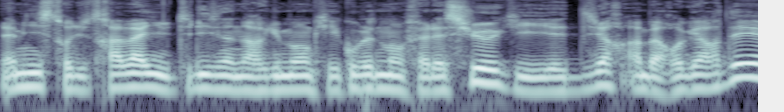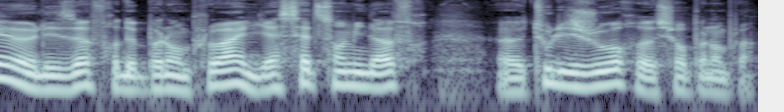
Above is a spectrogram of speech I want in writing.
La ministre du Travail utilise un argument qui est complètement fallacieux, qui est de dire ah bah regardez euh, les offres de Pôle Emploi, il y a 700 000 offres euh, tous les jours sur Pôle Emploi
